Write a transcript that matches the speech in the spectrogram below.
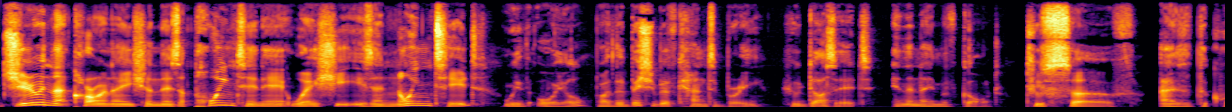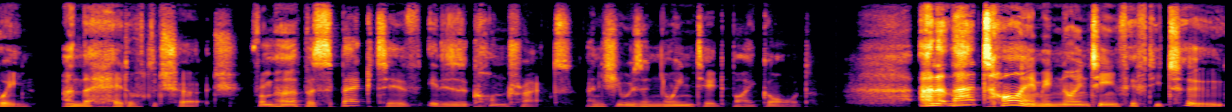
during that coronation, there's a point in it where she is anointed with oil by the Bishop of Canterbury, who does it in the name of God to serve as the Queen and the head of the church. From her perspective, it is a contract, and she was anointed by God. And at that time, in 1952,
